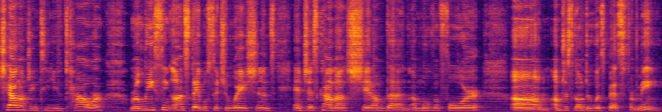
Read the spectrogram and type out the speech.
challenging to you, tower, releasing unstable situations and just kind of shit, I'm done. I'm moving forward. Um, I'm just going to do what's best for me.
